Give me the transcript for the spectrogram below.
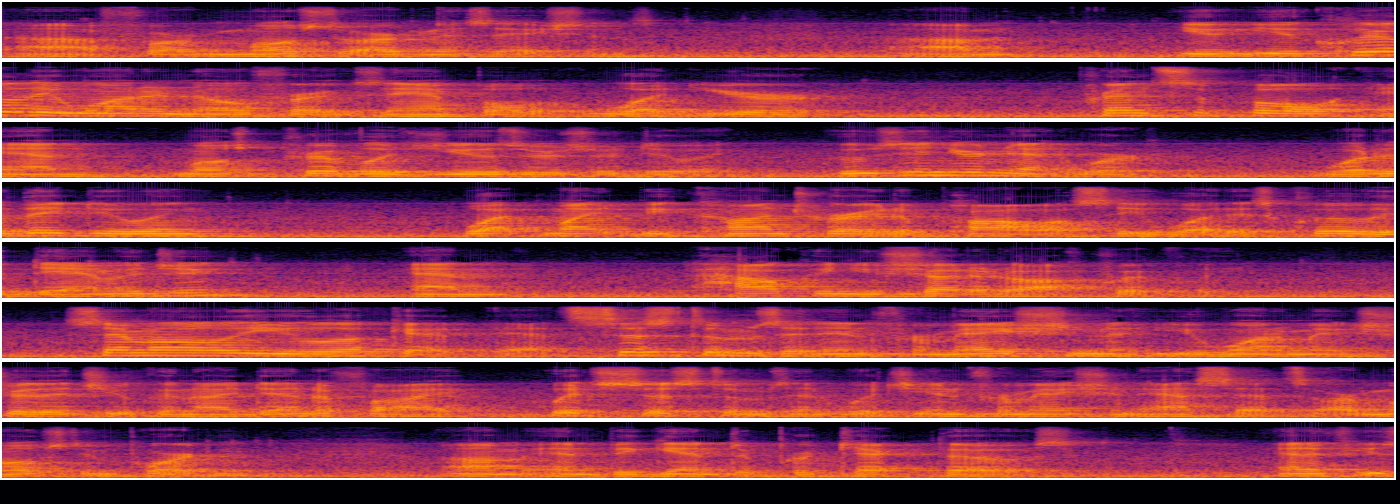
uh, for most organizations. Um, you, you clearly want to know, for example, what your principal and most privileged users are doing. Who's in your network? What are they doing? what might be contrary to policy, what is clearly damaging, and how can you shut it off quickly. Similarly, you look at, at systems and information. You want to make sure that you can identify which systems and which information assets are most important um, and begin to protect those. And if you,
